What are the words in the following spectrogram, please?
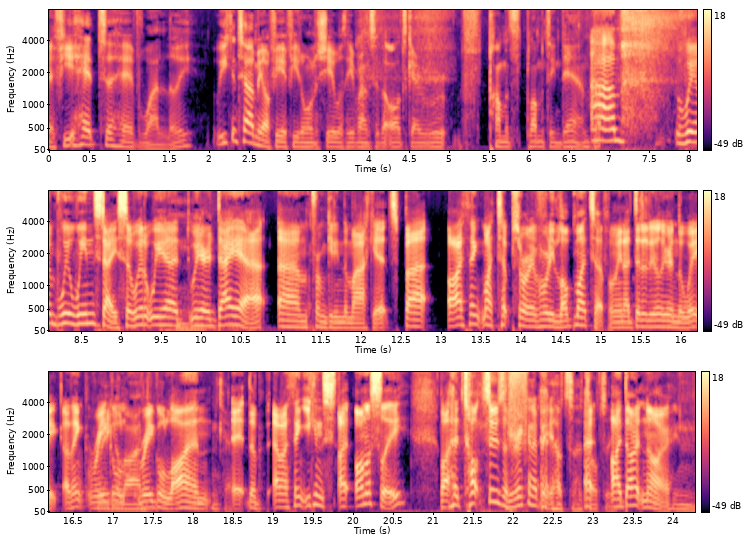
If you had to have one, Louis, well, you can tell me off here if you don't want to share with everyone, so the odds go plummet, plummeting down. Um, we're we're Wednesday, so we're we are we're a day out um, from getting the markets, but. I think my tips are. I've already lobbed my tip. I mean, I did it earlier in the week. I think Regal Regal Regal Lion. Lion. Okay. uh, the, and I think you can. s- I, honestly, like Hitotsu's a. you reckon it beat Hits- Hitotsu? I don't know. Mm.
